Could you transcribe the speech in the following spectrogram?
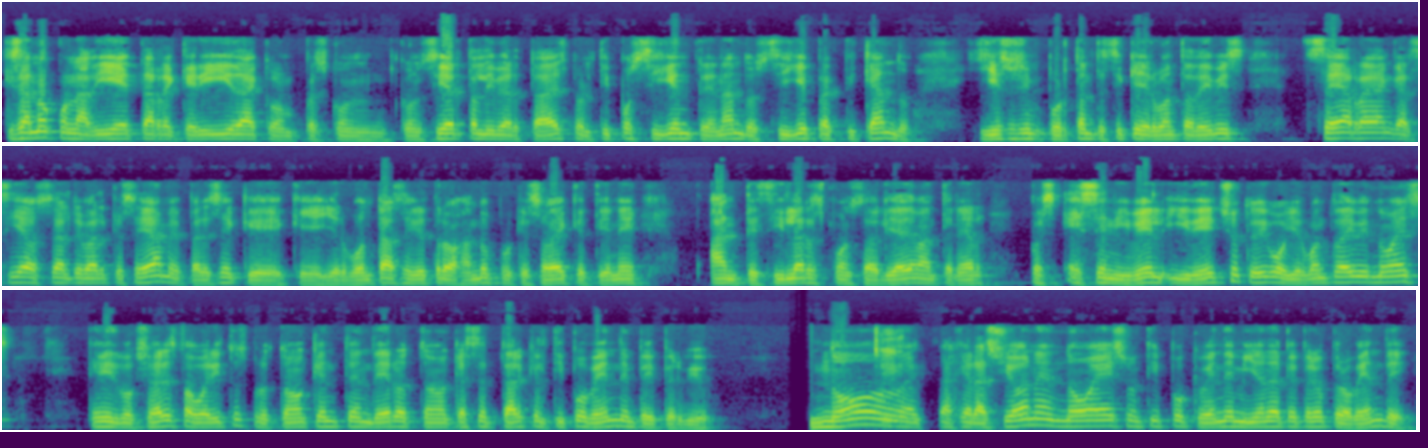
Quizá no con la dieta requerida, con, pues, con, con ciertas libertades, pero el tipo sigue entrenando, sigue practicando y eso es importante. Así que Yerbonta Davis, sea Ryan García o sea el rival que sea, me parece que, que Yerbonta va a seguir trabajando porque sabe que tiene ante sí la responsabilidad de mantener pues ese nivel. Y de hecho, te digo, Yerbonta Davis no es de mis boxeadores favoritos, pero tengo que entender o tengo que aceptar que el tipo vende en pay-per-view. No exageraciones, no es un tipo que vende millones de pay-per-view, pero vende.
